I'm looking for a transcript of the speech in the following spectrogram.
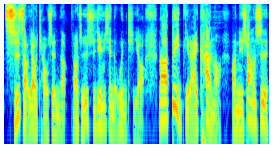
迟早要调升的，然后只是时间线的问题哦。那对比来看哦，啊，你像是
